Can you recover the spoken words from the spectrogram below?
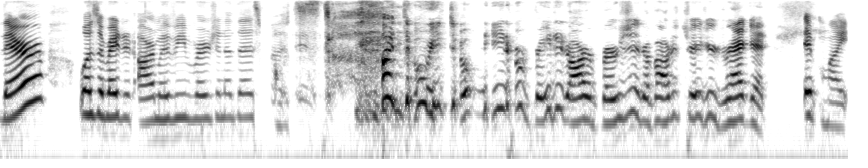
there was a rated R movie version of this, but oh, it, I don't, we don't need a rated R version of How to Train Your Dragon. it might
